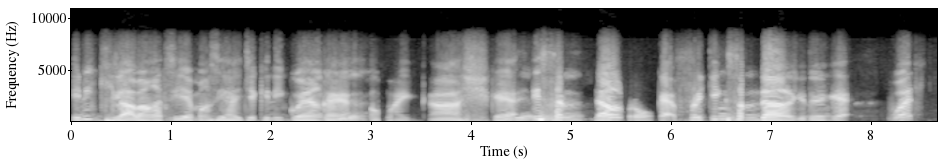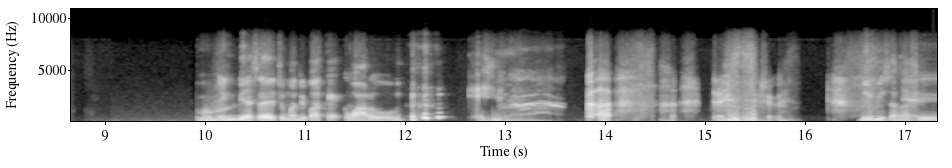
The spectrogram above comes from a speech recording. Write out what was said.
Ini gila banget sih emang si hijack ini. Gue yang kayak, Iya. oh my gosh. Kayak, Iya, ini bener. sendal, bro. Kayak freaking sendal gitu. Yang kayak, what? Uh. Yang biasanya cuma dipakai ke warung. terus, terus. Dia bisa Iya. ngasih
